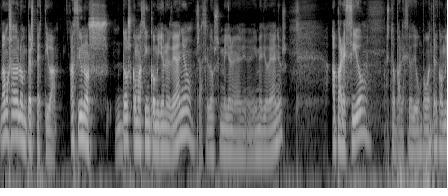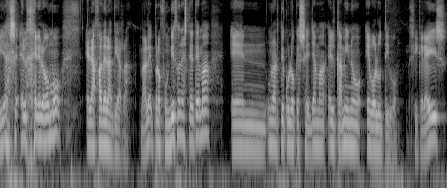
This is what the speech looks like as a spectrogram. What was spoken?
Vamos a verlo en perspectiva. Hace unos 2,5 millones de años, o sea, hace 2 millones y medio de años, apareció, esto apareció, digo un poco entre comillas, el género Homo en la faz de la Tierra, ¿vale? Profundizo en este tema en un artículo que se llama El camino evolutivo. Si queréis,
